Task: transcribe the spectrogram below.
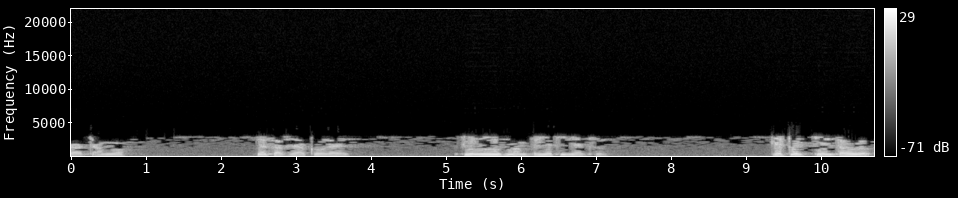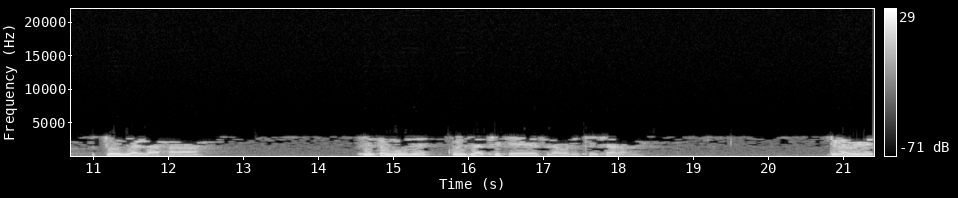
တာဓမ္မောမြတ်စွာဘုရားကိုယ်တိုင်ကျင့်မှန်ပြည့်တိရဲ့သူ လက်တွေ့ကျင့်သုံးလို့အကျိုးရလာဟာကျင့်သုံးမှုနဲ့ကိုယ်ကြဖြစ်တယ်ဆိုတာကိုလည်းသင်ရှားတာပဲဒီလောက်လေးနဲ့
